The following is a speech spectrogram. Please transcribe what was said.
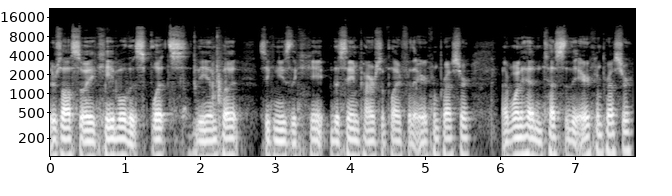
There's also a cable that splits the input, so you can use the, the same power supply for the air compressor. I went ahead and tested the air compressor.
